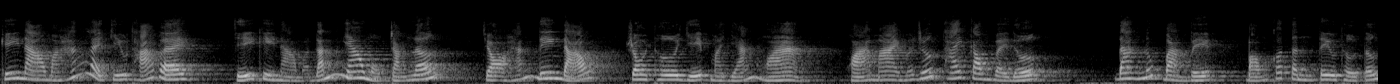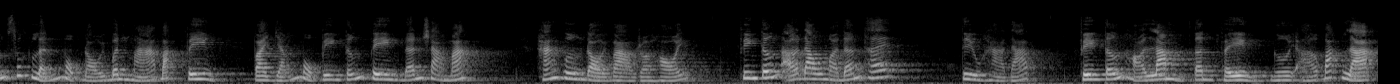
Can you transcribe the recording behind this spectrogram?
Khi nào mà hắn lại chịu thả về? Chỉ khi nào mà đánh nhau một trận lớn, Cho hắn điên đảo, Rồi thừa dịp mà giảng hòa. Họa mai mới rước Thái Công về được. Đang lúc bàn việc, bỗng có tin tiêu thừa tướng xuất lĩnh một đội binh mã bắt phiên Và dẫn một viên tướng phiên đến ra mắt. Hán vương đòi vào rồi hỏi, Phiên tướng ở đâu mà đến thế? Tiêu Hà đáp Phiên tướng họ Lâm, tên Phiền, Người ở Bắc Lạc,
